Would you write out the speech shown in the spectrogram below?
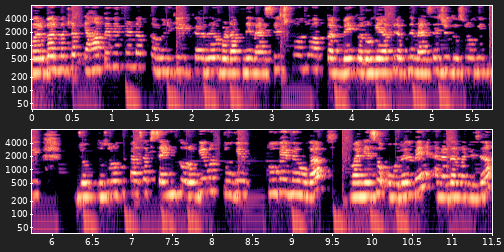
वर्बल मतलब यहाँ पे भी फ्रेंड आप कम्युनिकेट कर रहे हो बट अपने मैसेज को जो आप कन्वे करोगे या फिर अपने मैसेज जो दूसरों के जो दूसरों के पास आप सेंड करोगे, वो टू वे टू वे में होगा। One is oral way another one is a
